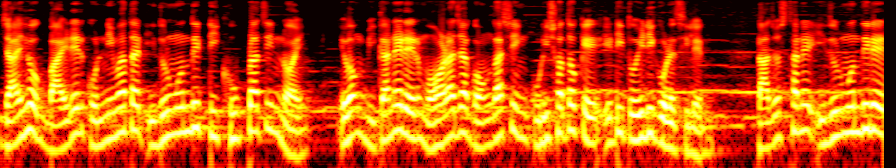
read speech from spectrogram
যাই হোক বাইরের কর্ণিমাতার ইঁদুর মন্দিরটি খুব প্রাচীন নয় এবং বিকানেরের মহারাজা গঙ্গা সিং কুড়ি শতকে এটি তৈরি করেছিলেন। রাজস্থানের ইঁদুর মন্দিরের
